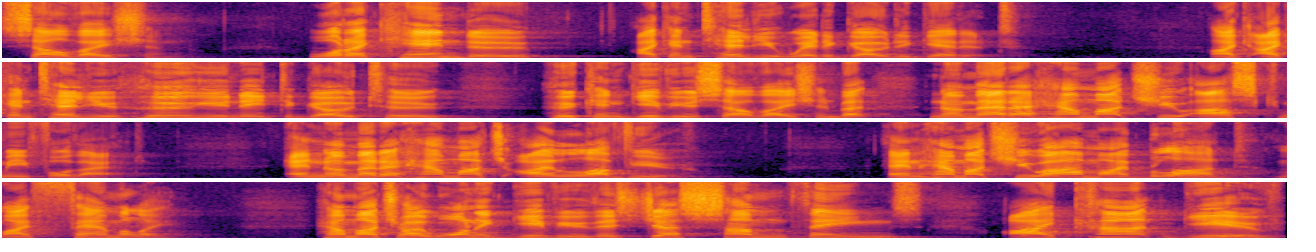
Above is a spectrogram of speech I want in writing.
salvation. What I can do, I can tell you where to go to get it. I, I, can tell you who you need to go to who can give you salvation. But no matter how much you ask me for that, and no matter how much I love you, and how much you are my blood, my family, how much I want to give you. There's just some things I can't give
